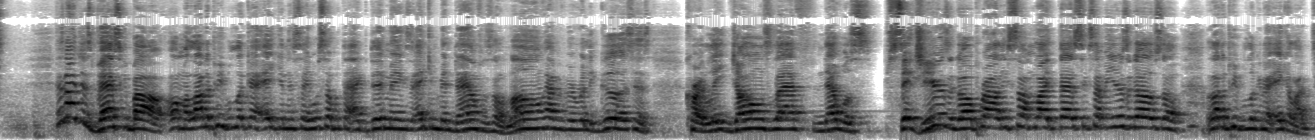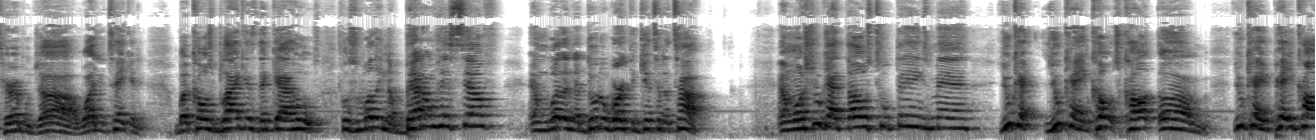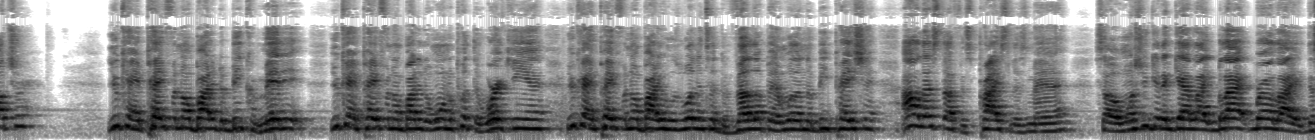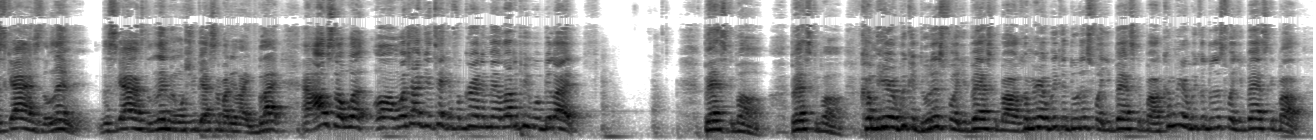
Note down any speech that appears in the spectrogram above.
it's not just basketball. Um, a lot of people look at Aiken and say, "What's up with the academics?" Aiken been down for so long, haven't been really good since Carlik Jones left, and that was six years ago, probably something like that, six, seven years ago. So a lot of people looking at Aiken like terrible job. Why you taking it? But Coach Black is the guy who's who's willing to bet on himself and willing to do the work to get to the top. And once you got those two things, man, you can't you can't coach um you can't pay culture. You can't pay for nobody to be committed. You can't pay for nobody to want to put the work in. You can't pay for nobody who's willing to develop and willing to be patient. All that stuff is priceless, man. So once you get a guy like Black, bro, like the sky's the limit. The sky's the limit once you got somebody like Black. And also, what uh, what y'all get taken for granted, man. A lot of people be like, basketball, basketball. Come here, we could do this for you, basketball. Come here, we could do this for you, basketball. Come here, we could do this for you, basketball.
